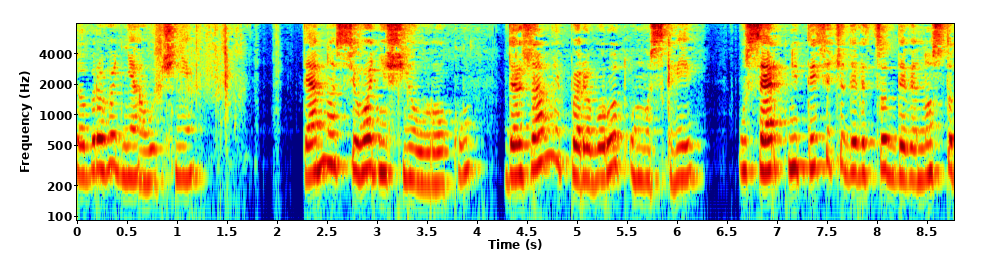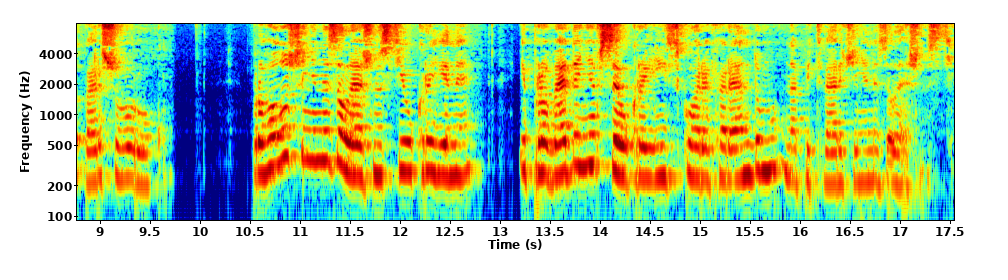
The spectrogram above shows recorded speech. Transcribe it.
Доброго дня, учні! Тема сьогоднішнього уроку Державний переворот у Москві у серпні 1991 року, проголошення незалежності України і проведення всеукраїнського референдуму на підтвердження незалежності.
